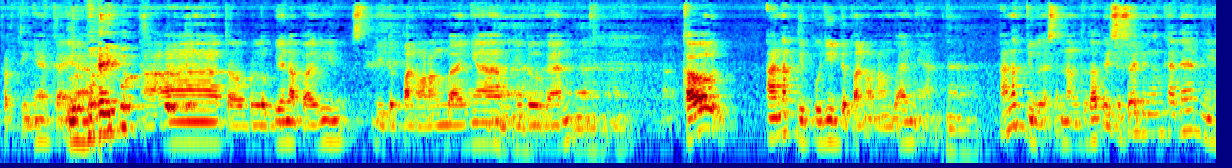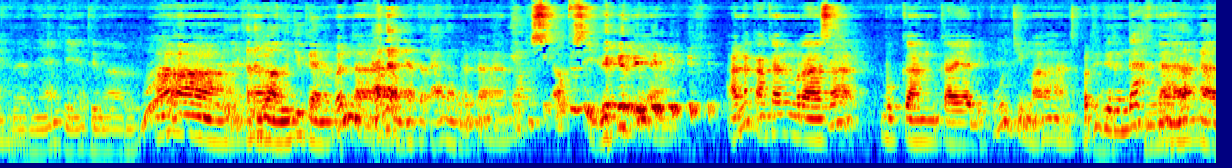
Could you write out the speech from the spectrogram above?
sepertinya kayak ah terlalu berlebihan apalagi di depan orang banyak Nah, gitu kan. Nah, nah, Kalau anak dipuji di depan orang banyak, nah, anak juga senang, tetapi sesuai dengan kadarnya. sebenarnya aja ya itu malu. Ah, Karena malu juga. Benar. Kadang ya terkadang. Benar. Ya, apa sih? Apa sih? Iya. Anak akan merasa bukan kayak dipuji malahan, seperti direndahkan. Menyenangkan,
